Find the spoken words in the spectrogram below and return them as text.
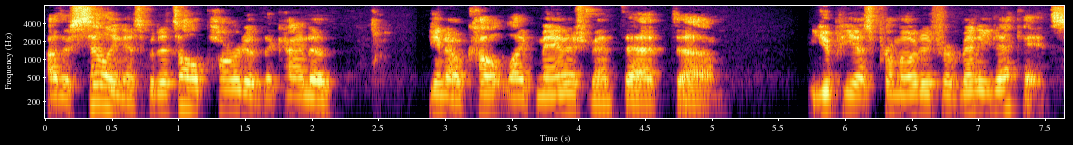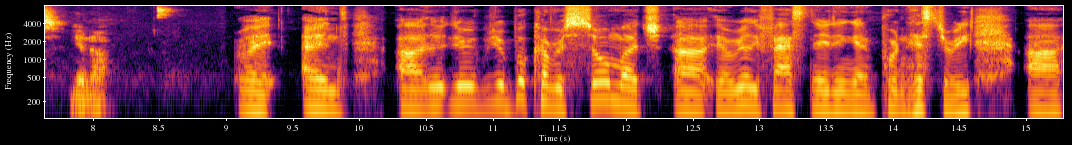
other silliness. But it's all part of the kind of you know cult like management that uh, UPS promoted for many decades. You know. Right, and uh, your your book covers so much, uh, you know, really fascinating and important history. Uh,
